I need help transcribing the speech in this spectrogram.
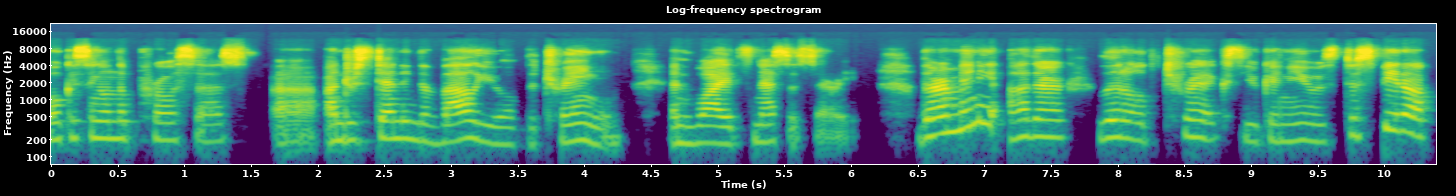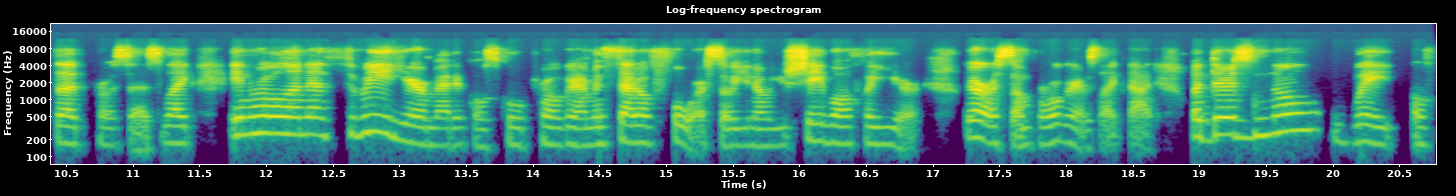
focusing on the process, uh, understanding the value of the training and why it's necessary. There are many other little tricks you can use to speed up that process, like enroll in a three-year medical school program instead of four. So, you know, you shave off a year. There are some programs like that, but there's no way of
